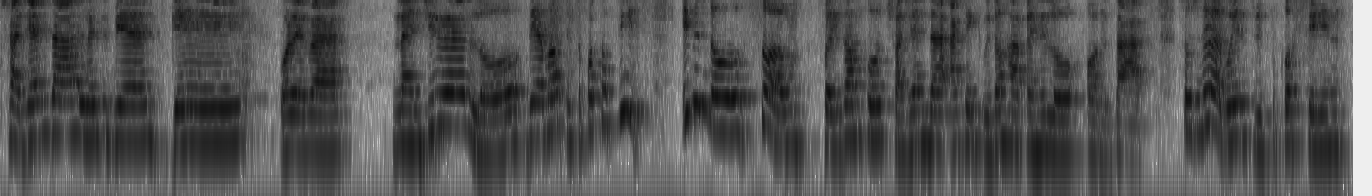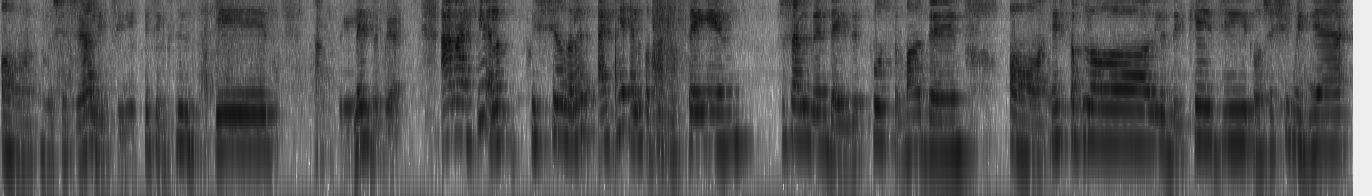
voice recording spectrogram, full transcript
Transgender, lesbians, gay, whatever. Nigerian law, they are not in support of it. Even though some, for example, transgender, I think we don't have any law on that. So today we're going to be focusing on homosexuality, which includes the gays and the lesbian. And I hear a lot of questions, I hear a lot of people saying, especially when there is a post about them on Instablog, in the KG, on social media,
